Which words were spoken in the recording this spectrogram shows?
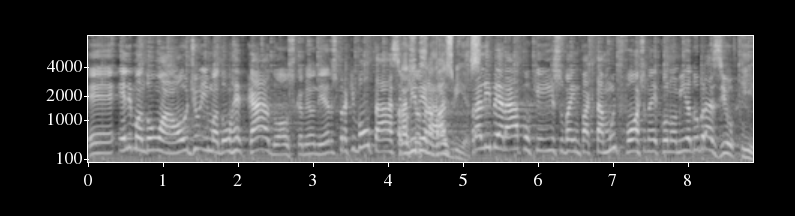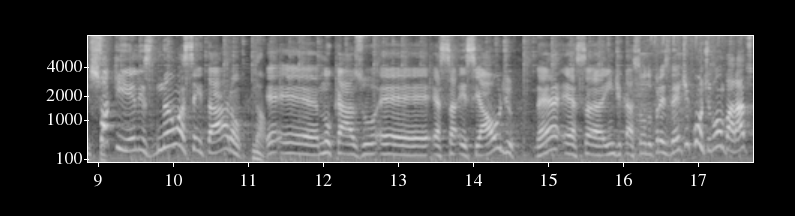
é, ele mandou um áudio e mandou um recado aos caminhoneiros para que voltassem para liberar trabalho, as vias. Para liberar, porque isso vai impactar muito forte na economia do Brasil. Isso. Só que eles não aceitaram, não. É, é, no caso, é, essa, esse áudio, né? Essa indicação do presidente e continuam parados.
